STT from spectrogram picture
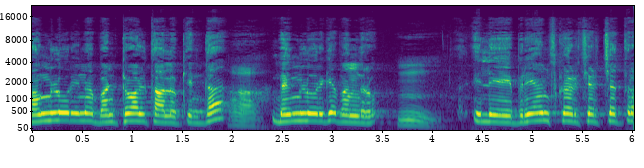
ಮಂಗಳೂರಿನ ಬಂಟ್ವಾಳ ತಾಲೂಕಿಂದ ಬೆಂಗಳೂರಿಗೆ ಬಂದರು. ಹ್ಞೂ ಇಲ್ಲಿ ಬ್ರಿಯಾನ್ ಸ್ಕ್ವೇರ್ ಚರ್ಚ್ ಹತ್ರ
